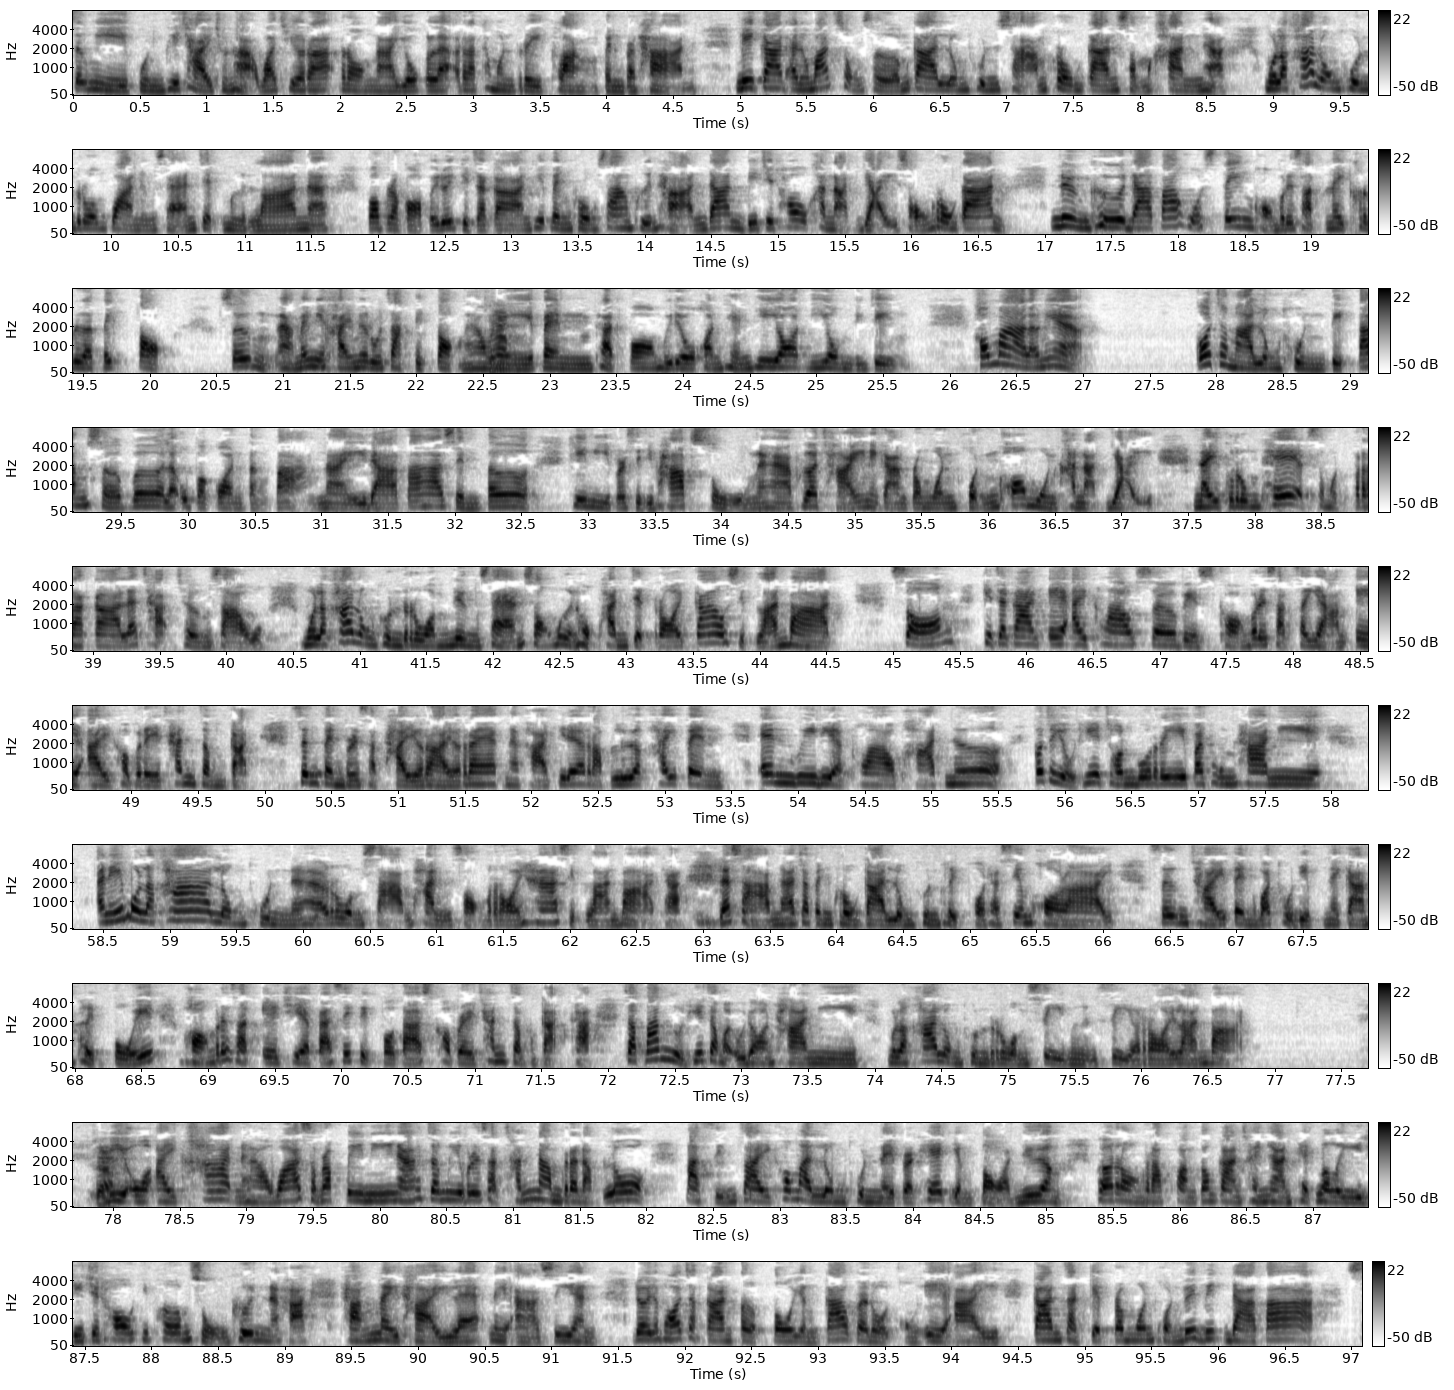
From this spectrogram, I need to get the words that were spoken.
ซึ่งมีคุณพิชัยชุนหาวชิระรองนายกและรัฐมนตรีคลังเป็นประธาน มีการอนุมัติส่งเสริมการลงทุน 3 โครงการสำคัญค่ะมูลค่าลงทุนรวมกว่า 1 7 0 0 0 0 ล้านนะก็ประกอบไปด้วยกิจการที่เป็นโครงสร้างพื้นฐานด้านดิจิทัลขนาดใหญ่ 2 โครงการ 1 คือ Data Hosting ของบริษัทในเครือ TikTok ซึ่งอะไม่มีใครไม่รู้จัก TikTok นะคะวันนี้เป็นแพลตฟอร์มวิดีโอคอนเทนต์ที่ยอดนิยมจริง ๆ เข้ามาแล้วเนี่ย ก็จะมาลงทุนติดตั้งเซิร์ฟเวอร์และอุปกรณ์ต่างๆ ใน Data Center ที่มีประสิทธิภาพสูงนะคะเพื่อใช้ในการประมวลผลข้อมูลขนาดใหญ่ ในกรุงเทพสมุทรปราการและฉะเชิงเซามูลค่าลงทุนรวม 126,790 ล้านบาท 2. กิจการ AI Cloud Service ของบริษัทสยาม AI Corporation จำกัด ซึ่งเป็นบริษัทไทยรายแรกนะคะ ที่ได้รับเลือกให้เป็น NVIDIA Cloud Partner ก็จะอยู่ที่ชนบุรีปทุมธานี อันนี้มูลค่าลงทุนนะคะรวม 3,250 ล้านบาทค่ะ และ 3 นะจะเป็นโครงการลงทุนผลิตโพแทสเซียมคลอไรด์ซึ่งใช้เป็นวัตถุดิบในการผลิตปุ๋ย ของบริษัทเอเชียแปซิฟิกโพตัสคอร์ปอเรชั่นจำกัดค่ะ จะตั้งอยู่ที่จังหวัดอุดรธานี มูลค่าลงทุนรวม 4,400ล้านบาท BOI คาดนะคะว่าสำหรับปีนี้นะจะมีบริษัทชั้นนำระดับโลก ตัดสินใจเข้ามาลงทุนในประเทศอย่างต่อเนื่อง เพื่อรองรับความต้องการใช้งานเทคโนโลยีดิจิทัลที่เพิ่มสูงขึ้นนะคะ ทั้งในไทยและในอาเซียน โดยเฉพาะจากการเติบโตอย่างก้าวกระโดดของ AI การจัดเก็บประมวลผลด้วย Big Data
